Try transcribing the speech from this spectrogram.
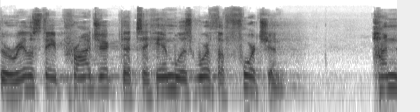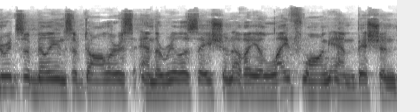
through a real estate project that to him was worth a fortune, hundreds of millions of dollars, and the realization of a lifelong ambition,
